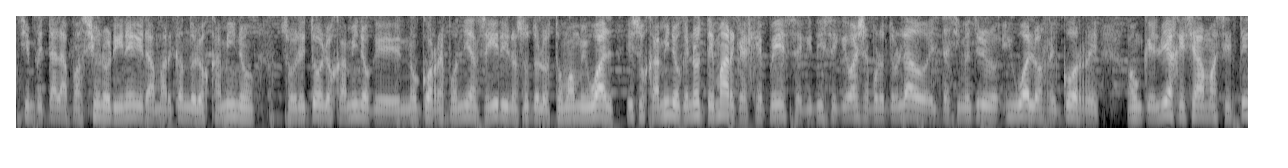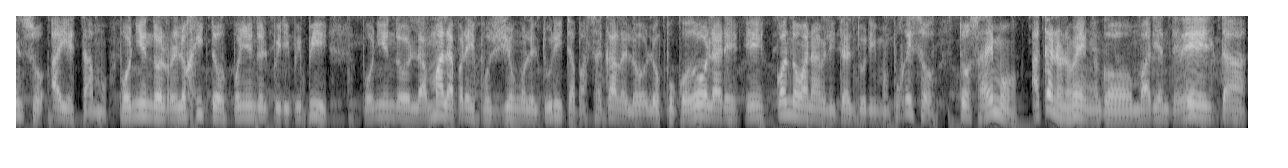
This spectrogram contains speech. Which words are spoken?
siempre está la pasión orinegra marcando los caminos, sobre todo los caminos que no correspondían seguir y nosotros los tomamos igual. Esos caminos que no te marca el GPS, que te dice que vaya por otro lado, el taximetrero igual los recorre. Aunque el viaje sea más extenso, ahí estamos, poniendo el relojito, poniendo el piripipí, poniendo la mala predisposición con el turista para sacarle lo- los pocos dólares. ¿eh? ¿Cuándo van a habilitar el turismo? Porque eso, todos sabemos, acá no nos vengan con variante Delta,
